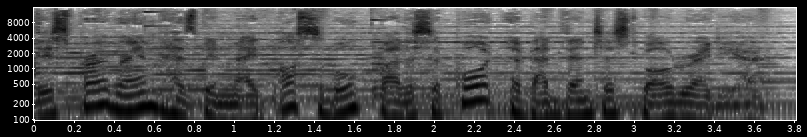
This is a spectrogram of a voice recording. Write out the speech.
This program has been made possible by the support of Adventist World Radio.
